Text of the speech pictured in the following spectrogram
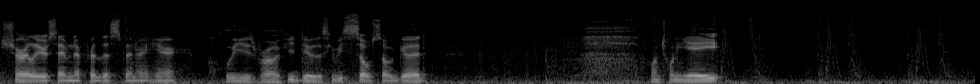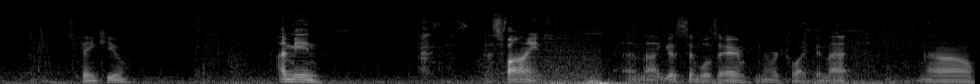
Surely you're saving it for this spin right here. Please, bro, if you do, this could be so, so good. 128. Thank you. I mean, that's, that's fine. Uh, not good symbols there. Never collecting that. No.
